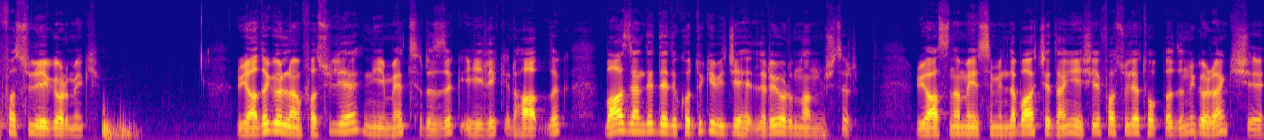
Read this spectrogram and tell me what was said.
fasulye görmek. Rüyada görülen fasulye, nimet, rızık, iyilik, rahatlık, bazen de dedikodu gibi cihetlere yorumlanmıştır. Rüyasında mevsiminde bahçeden yeşil fasulye topladığını gören kişi,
